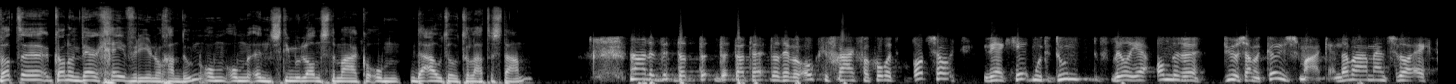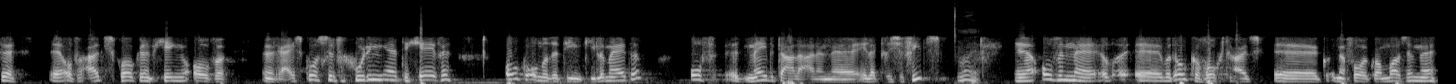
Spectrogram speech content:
wat uh, kan een werkgever hier nog aan doen om, om een stimulans te maken om de auto te laten staan? Nou, dat, dat, dat, dat, hebben we ook gevraagd van, goh, wat zou de werkgever moeten doen? Wil jij andere duurzame keuzes maken? En daar waren mensen wel echt uh, over uitgesproken. Het ging over een reiskostenvergoeding eh, te geven. Ook onder de 10 kilometer. Of het meebetalen aan een eh, elektrische fiets. Oh ja. Of een, wat ook hooguit naar voren kwam, was een,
